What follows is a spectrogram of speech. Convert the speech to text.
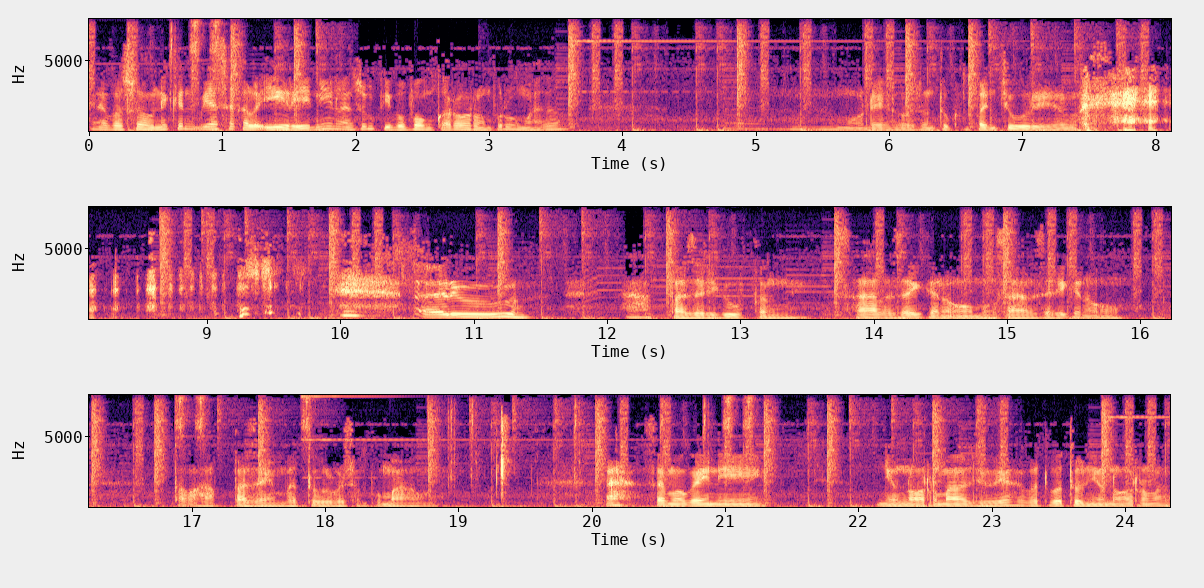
ini bosan ini kan biasa kalau iri ini langsung pi bongkar orang per rumah tuh hmm, model bosan untuk pencuri aduh apa jadi kupang salah saya karena ngomong salah saya karena ngomong. Tahu apa saya yang betul bosan pemau nah semoga ini new normal juga ya betul-betul new normal.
